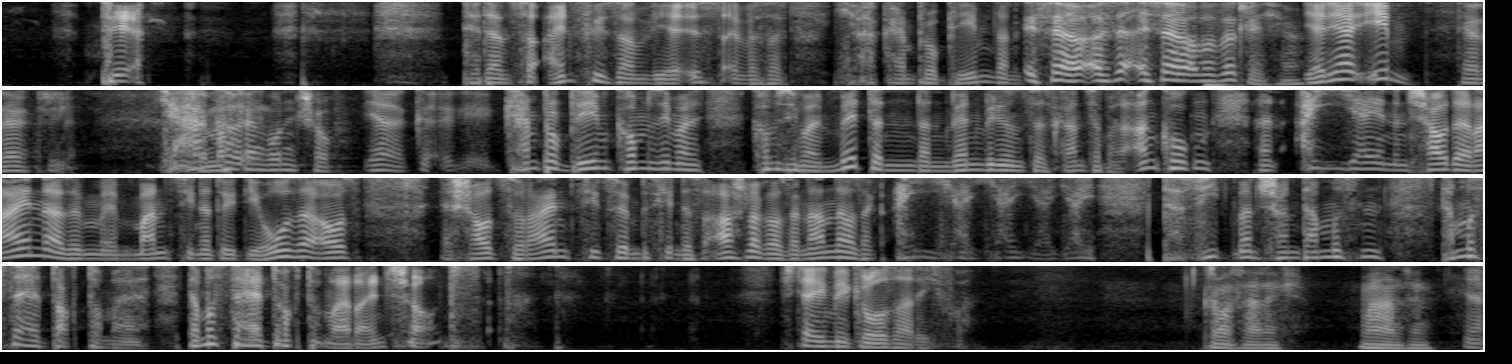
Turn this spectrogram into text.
der der dann so einfühlsam wie er ist, einfach sagt, ja, kein Problem, dann. Ist er, ist er, ist er aber wirklich, ja. Ja, ja, eben. Der, der, der Ja, macht ko- einen guten Job. ja, ke- kein Problem, kommen Sie mal, kommen Sie mal mit, dann, dann werden wir uns das Ganze mal angucken. Dann, ai, ai, dann schaut er rein, also mein Mann zieht natürlich die Hose aus, er schaut so rein, zieht so ein bisschen das Arschloch auseinander und sagt, ai, ai, ai, ai, ai, da sieht man schon, da muss, ein, da muss der Herr Doktor mal, da muss der Herr Doktor mal reinschauen. Stell ich mir großartig vor. Großartig. Wahnsinn. Ja.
